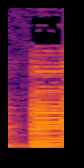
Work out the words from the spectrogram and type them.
Bye.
